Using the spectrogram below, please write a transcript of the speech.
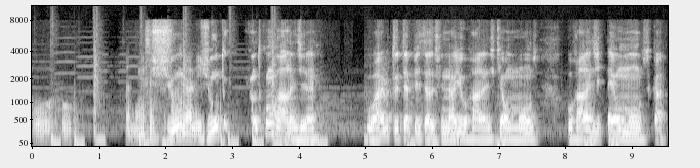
Boa. Também a sensação junto, de alívio. Junto, junto com o Haaland, né? O árbitro ter apitado final e o Haaland, que é um monstro. O Haaland é um monstro, cara.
